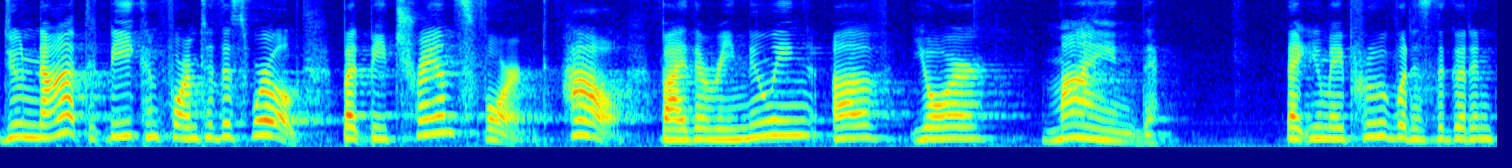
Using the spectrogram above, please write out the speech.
Do not be conformed to this world, but be transformed. How? By the renewing of your mind, that you may prove what is the good and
